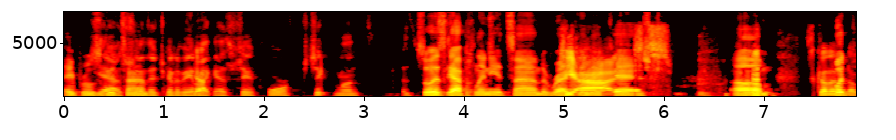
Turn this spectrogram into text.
April's a yeah, so time. that's going to be Yeah. like a six, four, six month. So it's got plenty of time to rack in yeah, that cash. it's, Um, it's gonna but no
